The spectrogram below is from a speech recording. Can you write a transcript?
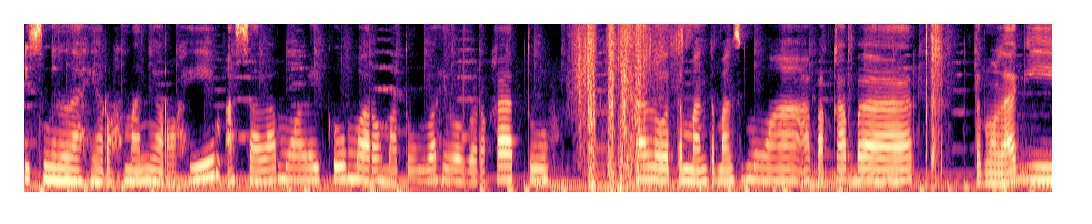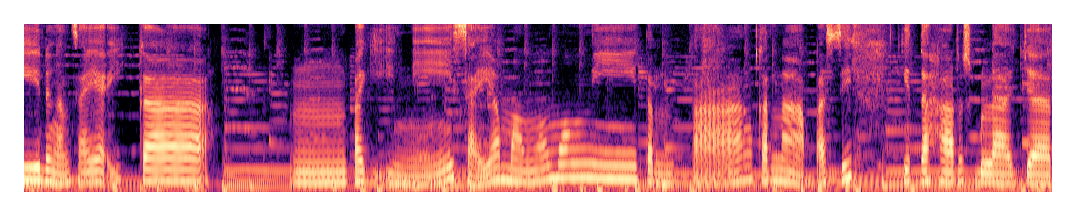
Bismillahirrohmanirrohim Assalamualaikum warahmatullahi wabarakatuh. Halo teman-teman semua Apa kabar? Ketemu lagi dengan saya Ika. Hmm, Pagi ini saya mau ngomong nih Tentang kenapa sih kita harus belajar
